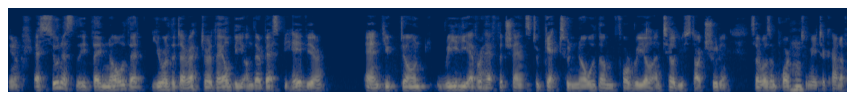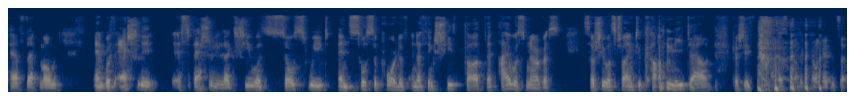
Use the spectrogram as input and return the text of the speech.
You know, as soon as they know that you're the director, they'll be on their best behavior and you don't really ever have the chance to get to know them for real until you start shooting. So it was important mm-hmm. to me to kind of have that moment. And with Ashley, especially, like she was so sweet and so supportive. And I think she thought that I was nervous. So she was trying to calm me down because she thought I was going to go ahead and so,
